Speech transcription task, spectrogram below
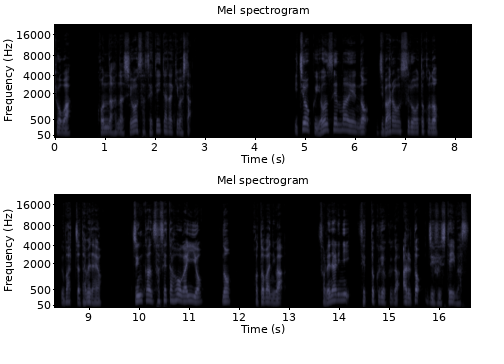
今日はこんな話をさせていただきました。1億4000万円の自腹をする男の奪っちゃダメだよ。循環させた方がいいよ。の言葉にはそれなりに説得力があると自負しています。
